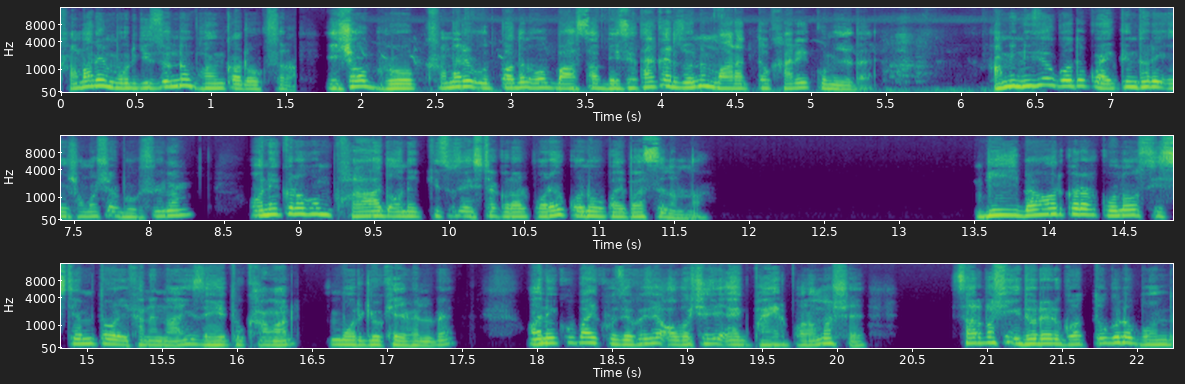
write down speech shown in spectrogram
খামারের মুরগির জন্য ভয়ঙ্কর রোগ ছড়ায়। এসব রোগ খামারের উৎপাদন ও বাচ্চা বেঁচে থাকার জন্য মারাত্মক হারে কমিয়ে দেয়। আমি নিজেও গত কয়েকদিন ধরে এই সমস্যায় ভুগছিলাম। অনেক রকম ফাঁদ, অনেক কিছু চেষ্টা করার পরেও কোনো উপায় পাচ্ছিলাম না। বিষ ব্যবহার করার কোনো সিস্টেম তো এখানে নাই, যেহেতু খামার, মুরগিও খেয়ে ফেলবে। অনেক উপায় খুঁজে খুঁজে অবশেষে এক ভাইয়ের পরামর্শে চারপাশে ইঁদুরের গর্তগুলো বন্ধ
